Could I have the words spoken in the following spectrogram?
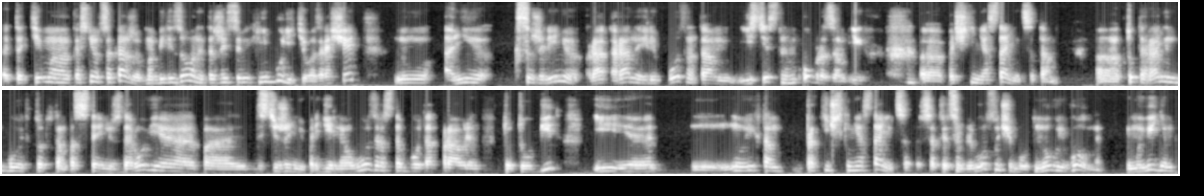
эта тема коснется каждого. Мобилизованные, даже если вы их не будете возвращать, ну, они к сожалению, рано или поздно там естественным образом их э, почти не останется там. Э, кто-то ранен будет, кто-то там по состоянию здоровья, по достижению предельного возраста будет отправлен, кто-то убит, и э, ну, их там практически не останется. Соответственно, в любом случае будут новые волны. И мы видим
